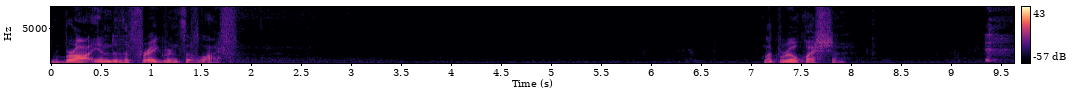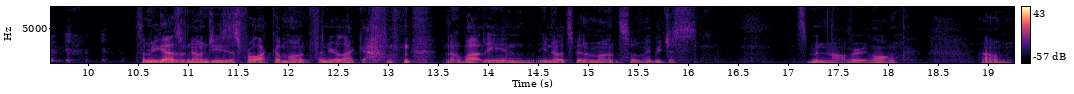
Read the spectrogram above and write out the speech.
brought into the fragrance of life? Like, real question. Some of you guys have known Jesus for like a month, and you're like, nobody. And, you know, it's been a month, so maybe just, it's been not very long. Um,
